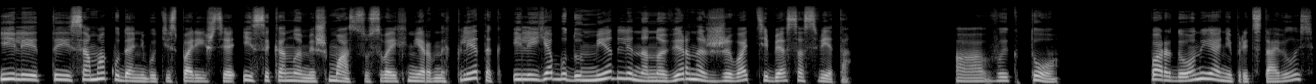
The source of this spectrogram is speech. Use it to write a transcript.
Или ты сама куда-нибудь испаришься и сэкономишь массу своих нервных клеток, или я буду медленно, но верно сживать тебя со света. А вы кто? Пардон, я не представилась.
